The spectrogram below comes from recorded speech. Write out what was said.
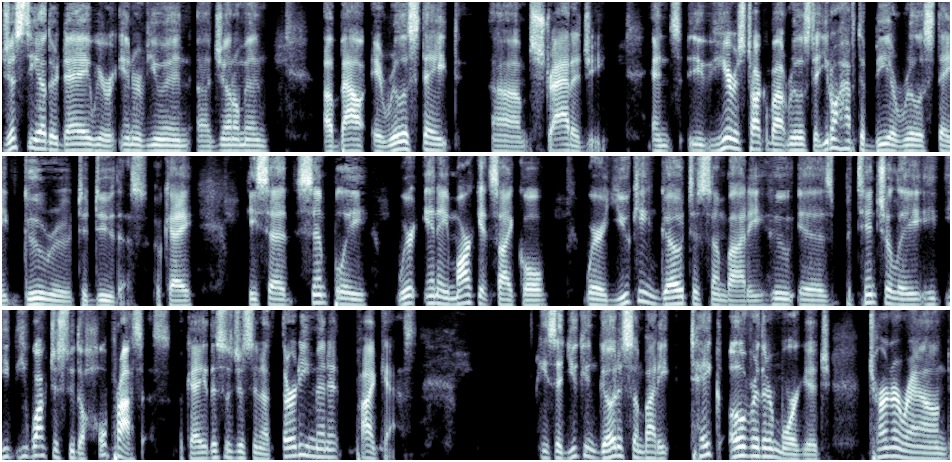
Just the other day, we were interviewing a gentleman about a real estate um, strategy. And you hear us talk about real estate. You don't have to be a real estate guru to do this. Okay. He said simply, we're in a market cycle where you can go to somebody who is potentially he, he, he, walked us through the whole process okay this is just in a 30 minute podcast he said you can go to somebody take over their mortgage turn around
